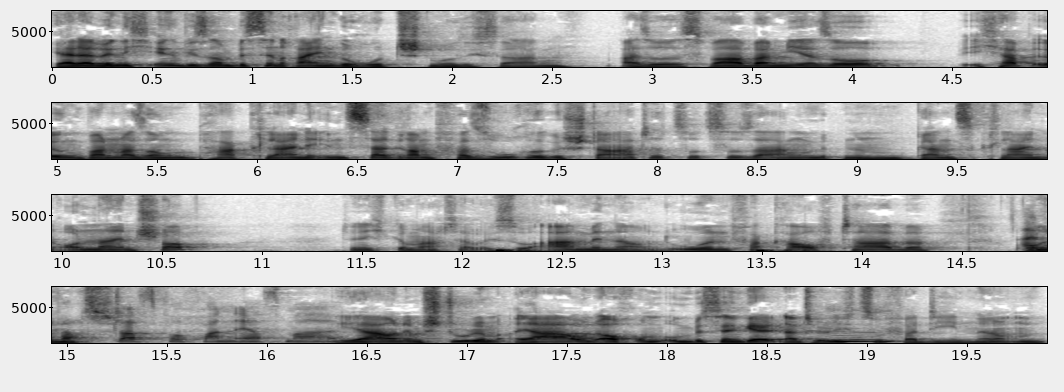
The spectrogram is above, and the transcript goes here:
Ja, da bin ich irgendwie so ein bisschen reingerutscht, muss ich sagen. Also es war bei mir so, ich habe irgendwann mal so ein paar kleine Instagram-Versuche gestartet sozusagen mit einem ganz kleinen Online-Shop. Den ich gemacht habe, wo ich so Armbänder und Uhren verkauft habe. Einfach und, just for fun erstmal. Ja, und im Studium, ja, und auch um, um ein bisschen Geld natürlich mhm. zu verdienen. Ne? Und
